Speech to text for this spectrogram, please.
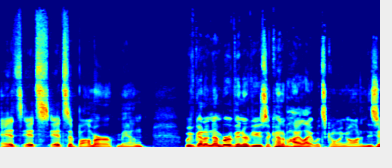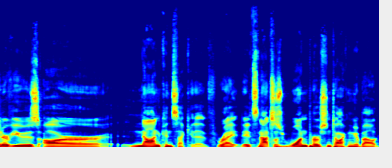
it's it's it's a bummer, man. We've got a number of interviews that kind of highlight what's going on, and these interviews are non consecutive, right? It's not just one person talking about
